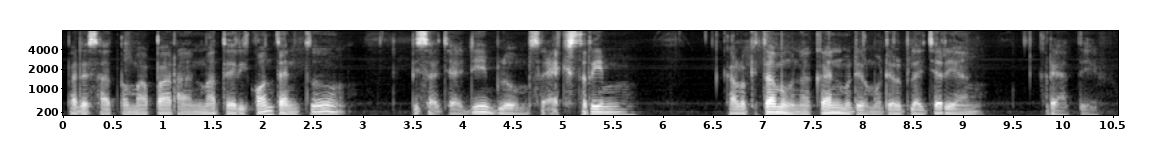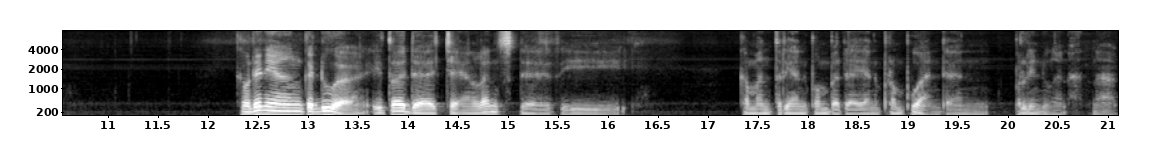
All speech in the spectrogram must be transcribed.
pada saat pemaparan materi konten itu bisa jadi belum se ekstrim kalau kita menggunakan model-model belajar yang kreatif. Kemudian yang kedua itu ada challenge dari Kementerian Pemberdayaan Perempuan dan Perlindungan Anak.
